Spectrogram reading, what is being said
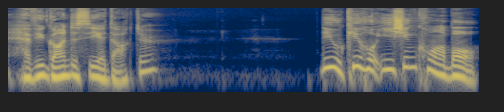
Have you gone to see a doctor? 你有去互医生看无？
